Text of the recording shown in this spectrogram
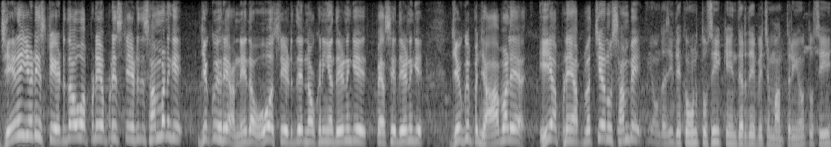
ਜਿਹੜੀ ਜਿਹੜੀ ਸਟੇਟ ਦਾ ਉਹ ਆਪਣੇ ਆਪਣੇ ਸਟੇਟ ਦੇ ਸਾਂਭਣਗੇ ਜੇ ਕੋਈ ਹਰਿਆਣੇ ਦਾ ਉਹ ਸਟੇਟ ਦੇ ਨੌਕਰੀਆਂ ਦੇਣਗੇ ਪੈਸੇ ਦੇਣਗੇ। ਜੇ ਕੋਈ ਪੰਜਾਬ ਵਾਲੇ ਆ ਇਹ ਆਪਣੇ ਆਪ ਬੱਚਿਆਂ ਨੂੰ ਸਾਂਭੇ। ਕੀ ਆਉਂਦਾ ਸੀ? ਦੇਖੋ ਹੁਣ ਤੁਸੀਂ ਕੇਂਦਰ ਦੇ ਵਿੱਚ ਮੰਤਰੀ ਹੋ ਤੁਸੀਂ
